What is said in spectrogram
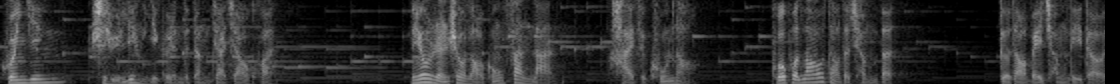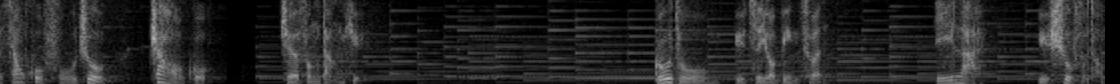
婚姻是与另一个人的等价交换。你用忍受老公犯懒、孩子哭闹、婆婆唠叨的成本，得到围城里的相互扶助、照顾、遮风挡雨。孤独与自由并存，依赖与束缚同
